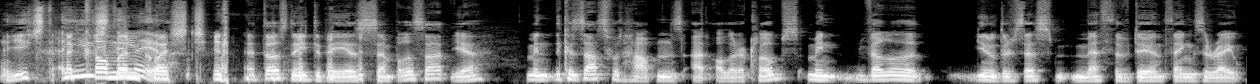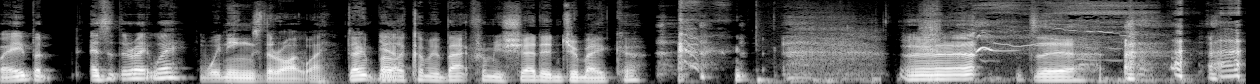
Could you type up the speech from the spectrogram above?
Are you, st- are A you common still here? question. it does need to be as simple as that. Yeah. I mean, because that's what happens at other clubs. I mean, Villa, you know, there's this myth of doing things the right way, but is it the right way? Winning's the right way. Don't bother Yeah. coming back from your shed in Jamaica. uh, dear.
